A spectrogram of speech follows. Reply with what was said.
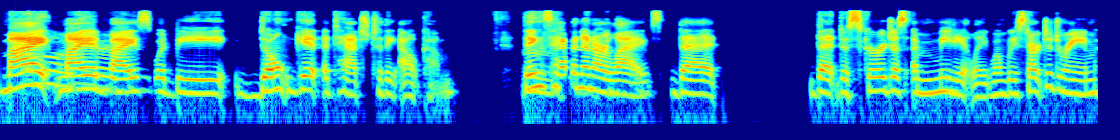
my Oh, my advice would be don't get attached to the outcome. Things Mm. happen in our lives that that discourage us immediately. When we start to dream,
